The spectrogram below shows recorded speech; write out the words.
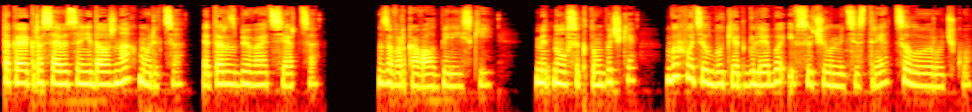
Такая красавица не должна хмуриться, это разбивает сердце», — заворковал Берийский. Метнулся к тумбочке, выхватил букет Глеба и всучил медсестре целую ручку.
